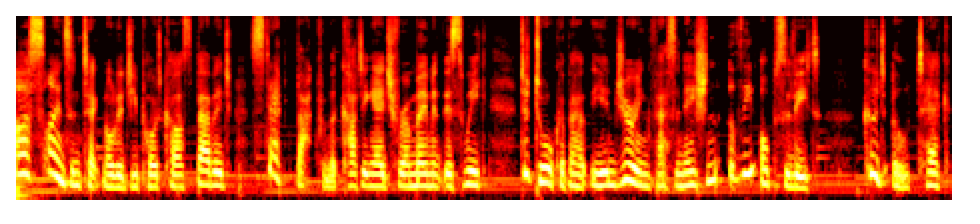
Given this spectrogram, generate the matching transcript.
Our science and technology podcast, Babbage, stepped back from the cutting edge for a moment this week to talk about the enduring fascination of the obsolete. Could old tech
